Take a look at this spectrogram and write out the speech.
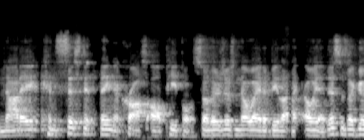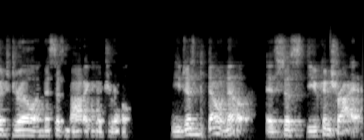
not a consistent thing across all people. So there's just no way to be like, "Oh yeah, this is a good drill and this is not a good drill." You just don't know. It's just you can try it.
